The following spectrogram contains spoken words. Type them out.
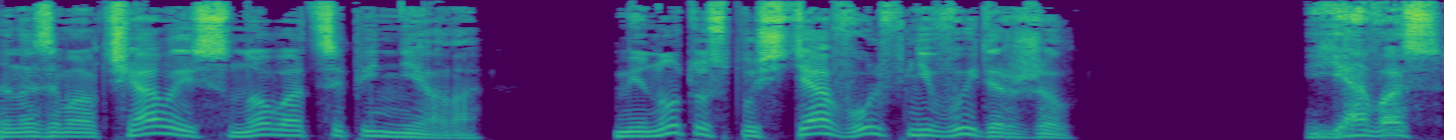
Она замолчала и снова оцепенела. Минуту спустя Вульф не выдержал. «Я вас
